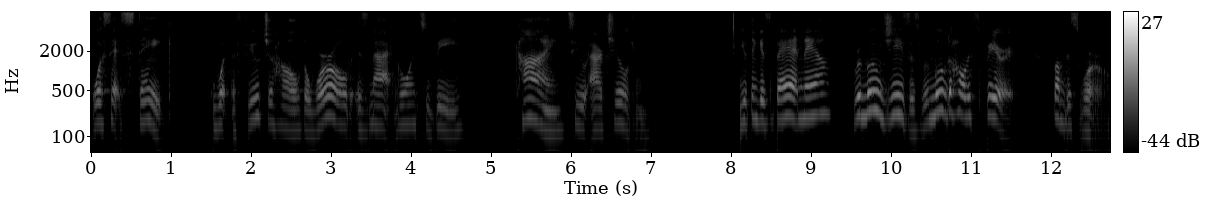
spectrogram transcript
What's at stake what the future holds, the world is not going to be kind to our children. You think it's bad now? Remove Jesus, remove the Holy Spirit from this world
